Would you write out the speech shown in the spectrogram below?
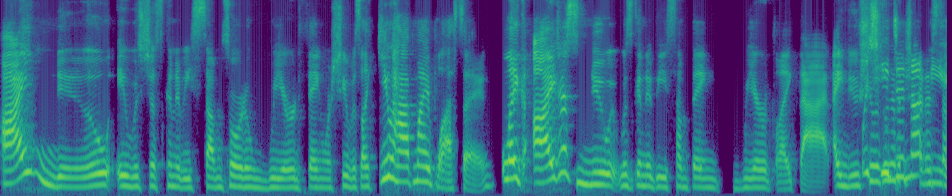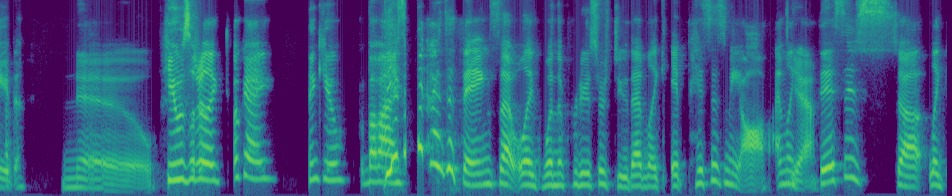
I knew it was just going to be some sort of weird thing where she was like, You have my blessing. Like, I just knew it was going to be something weird like that. I knew she Which was he did not need. No. He was literally like, Okay, Thank you. Bye bye. These are the kinds of things that, like, when the producers do them, like, it pisses me off. I'm like, yeah. this is so, like,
